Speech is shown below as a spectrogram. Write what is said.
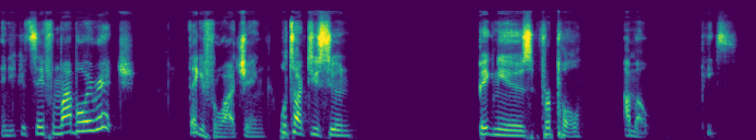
And you could say, From my boy Rich. Thank you for watching. We'll talk to you soon. Big news for Pull. I'm out. Peace.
